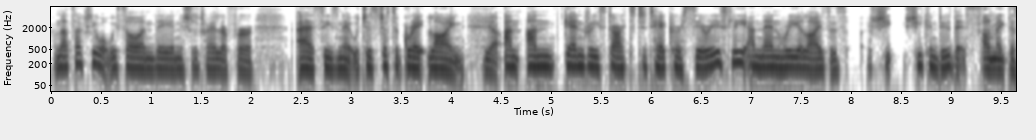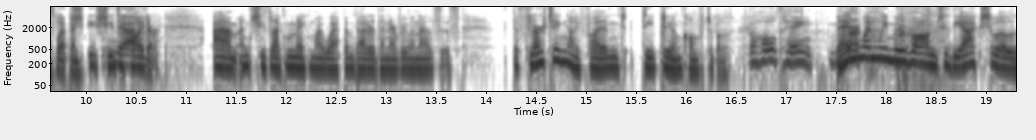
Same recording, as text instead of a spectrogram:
And that's actually what we saw in the initial trailer for uh, season eight, which is just a great line. Yeah. And and Gendry starts to take her seriously, and then realizes she she can do this. I'll make this weapon. She, she's a fighter, um, and she's like, "Make my weapon better than everyone else's." The flirting I find deeply uncomfortable. the whole thing. Then when we move on to the actual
